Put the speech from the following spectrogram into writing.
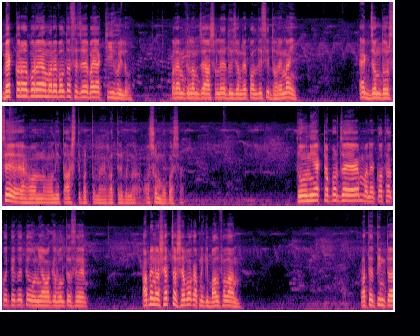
ব্যাক করার পরে আমারে বলতেছে যে, ভাইয়া, কি হইল? পরে আমি বললাম যে আসলে দুইজনের কল দিছি, ধরে নাই। একজন ধরছে, এখন উনি তো আসতে পারতো না রাতের বেলা, অসম্ভব আসা তো উনি একটা পর্যায়ে মানে কথা কইতে কইতে উনি আমাকে বলতেছে, আপনি না স্বেচ্ছাসেবক, আপনি কি বাল ফালান? রাতে তিনটা,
